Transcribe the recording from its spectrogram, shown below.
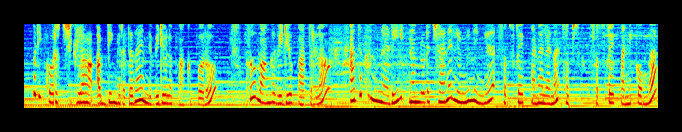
எப்படி குறைச்சிக்கலாம் அப்படிங்கிறத தான் இந்த வீடியோவில் பார்க்க போகிறோம் ஸோ வாங்க வீடியோ பார்த்துடலாம். அதுக்கு முன்னாடி நம்மளோட சேனல் இன்னும் நீங்கள் சப்ஸ்கிரைப் பண்ணலைன்னா சப்ஸ் சப்ஸ்கிரைப் பண்ணிக்கோங்க.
